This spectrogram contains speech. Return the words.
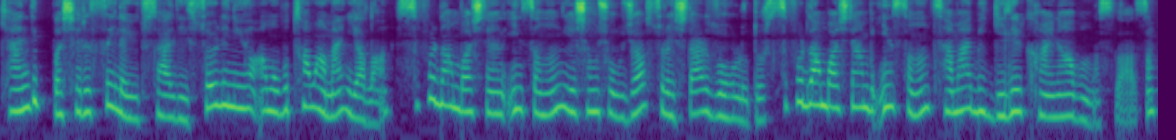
kendi başarısıyla yükseldiği söyleniyor ama bu tamamen yalan. Sıfırdan başlayan insanın yaşamış olacağı süreçler zorludur. Sıfırdan başlayan bir insanın temel bir gelir kaynağı bulması lazım.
